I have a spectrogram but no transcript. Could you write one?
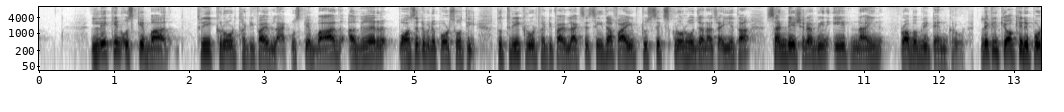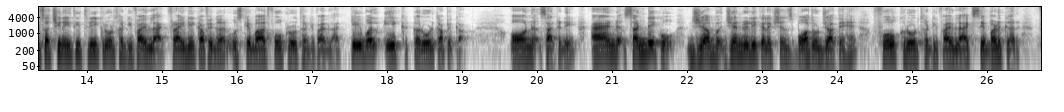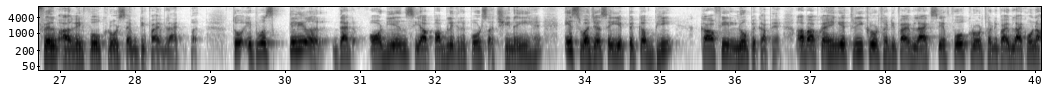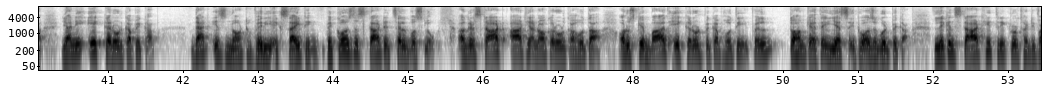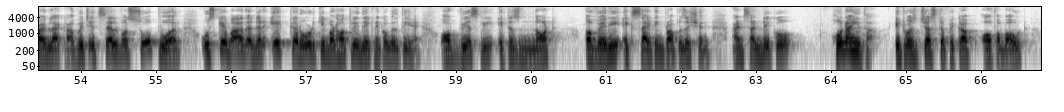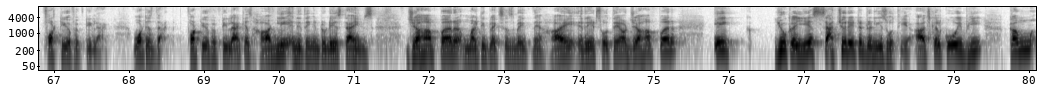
लेकिन उसके बाद three crore thirty five lakh उसके बाद अगर पॉजिटिव रिपोर्ट्स होती तो three crore thirty five lakh से सीधा फाइव टू सिक्स करोड़ हो जाना चाहिए था। Sunday should been eight nine probably ten crore लेकिन क्योंकि रिपोर्ट्स अच्छी नहीं थी three crore thirty five lakh Friday का फिगर उसके बाद four crore thirty five lakh केवल एक करोड़ का pickup on Saturday and Sunday को जब जनरली कलेक्शंस बहुत उठ जाते हैं four crore thirty five lakh से बढ़कर फ़िल्म आ गई four crore seventy five lakh पर। तो it was clear that audience या पब्लिक रिपोर्ट्स अच्छी नहीं है। इस वजह से ये पिकअप भी काफ़ी लो पिकअप है। अब आप कहेंगे three crore thirty five lakh से four crore thirty five lakh होना, यानी एक करोड़ का pickup that is not very exciting because the start itself slow अगर स्टार्ट आठ या नौ करोड़ का होता और उसके बाद एक करोड़ पिकअप होती फ़िल्म तो हम कहते हैं yes it was a good pickup लेकिन स्टार्ट ही three crore thirty five lakh का which itself was so poor उसके बाद अगर एक करोड़ की बढ़ोतरी देखने को मिलती है obviously it is not a very exciting proposition and Sunday को होना ही था। It was just a pickup of about forty और fifty lakh what is that forty और fifty lakh is hardly anything in today's times जहाँ पर multiplexes में इतने हाई रेट्स होते हैं और जहाँ पर एक, यू कहिए सैचुरेटेड रिलीज़ होती है। आजकल कोई भी कम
